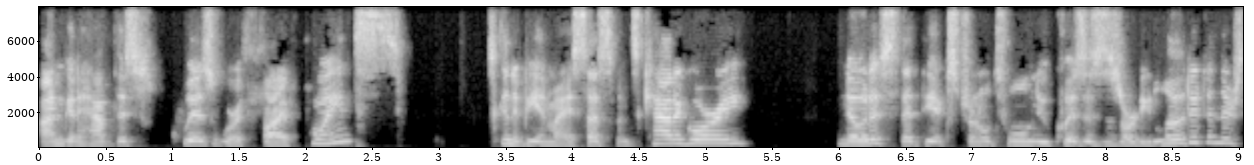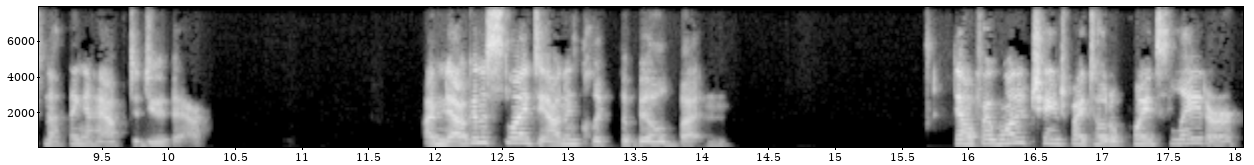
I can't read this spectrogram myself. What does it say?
I'm going to have this quiz worth five points. It's going to be in my assessments category. Notice that the external tool new quizzes is already loaded and there's nothing I have to do there. I'm now going to slide down and click the build button. Now, if I want to change my total points later,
